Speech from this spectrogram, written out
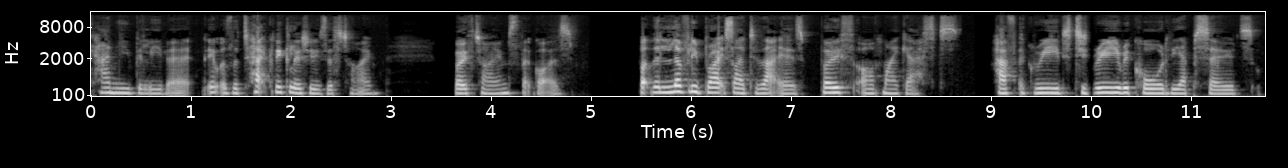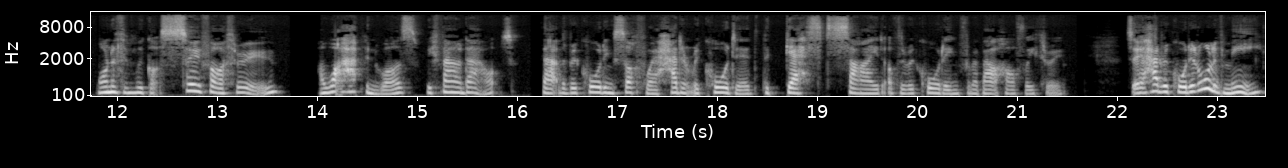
Can you believe it? It was the technical issues this time, both times that got us. But the lovely bright side to that is both of my guests have agreed to re record the episodes. One of them we got so far through. And what happened was we found out that the recording software hadn't recorded the guest side of the recording from about halfway through. So it had recorded all of me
